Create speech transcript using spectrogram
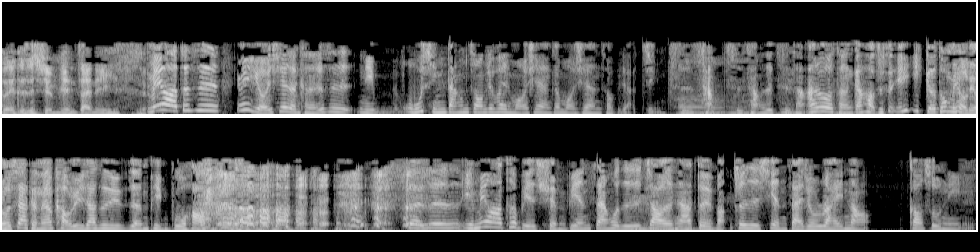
所以这是选边站的意思。没有啊，就是因为有一些人可能就是你无形当中就会某一些人跟某些人走比较近，磁场，嗯磁场是磁场。嗯啊，如果可能刚好就是诶一个都没有留下，可能要考虑一下是人品不好。对，就是也没有要特别选边站，或者是叫人家对方，就是现在就 right now 告诉你，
